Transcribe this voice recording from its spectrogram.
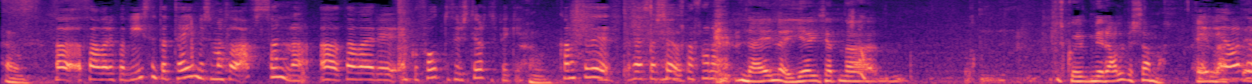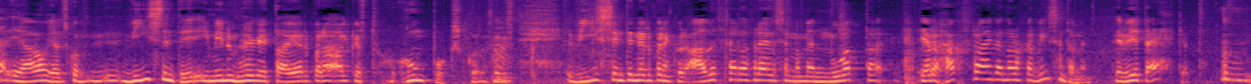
Já. Það, það var eitthvað vísindateimi sem ætlaði að afsanna að það væri einhver fótu fyrir stjórnarspeki. Kannstu við þessar sögur? Það fara Nei, nei, ég hérna sko, mér er alveg sama Já, er það? já, já, sko, vísindi í mínum huga í dag er bara algjört humbúk, sko, þú veist vísindin eru bara einhver aðferðafræði sem að menn nota, eru hagfræðingarnar okkar vísindamenn, þeir vita ekkert mhm.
